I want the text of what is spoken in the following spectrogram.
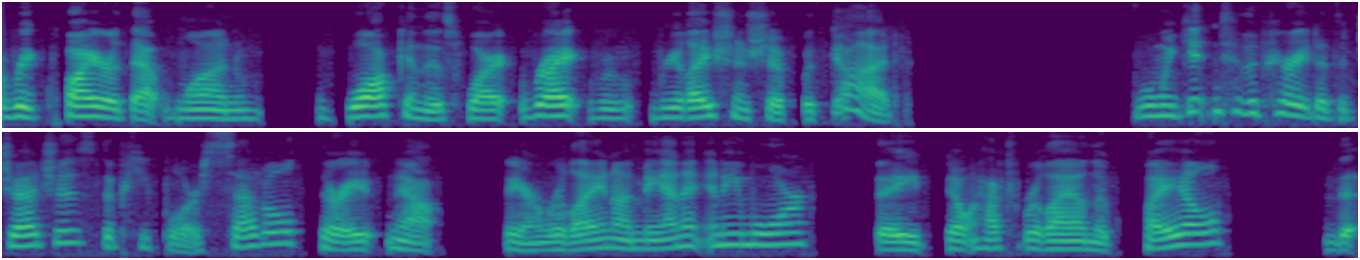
required that one walk in this right relationship with God. When we get into the period of the judges, the people are settled. They're now they aren't relying on manna anymore. They don't have to rely on the quail. The,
